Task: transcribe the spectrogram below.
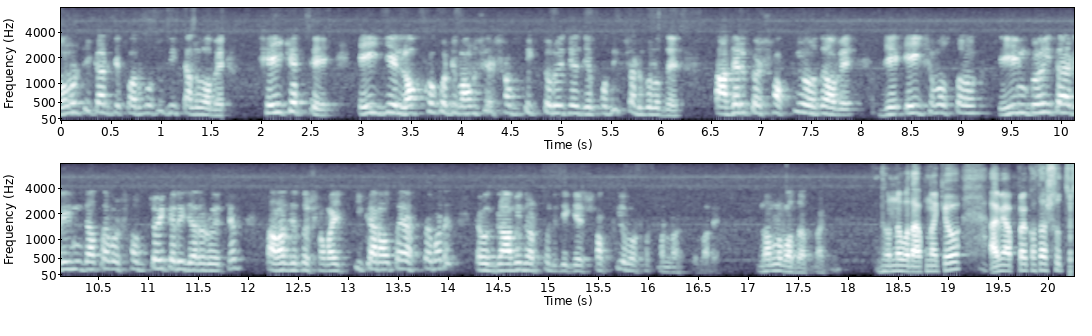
গণটিকার যে কর্মসূচি চালু হবে, সেই ক্ষেত্রে এই যে লক্ষ কোটি মানুষের সম্পৃক্ত রয়েছে যে প্রতিষ্ঠানগুলোতে তাদেরকে সক্রিয় হতে হবে যে এই সমস্ত ঋণ গ্রহীতা ঋণদাতা এবং সঞ্চয়কারী যারা রয়েছেন তারা যাতে সবাই টিকার আওতায় আসতে পারে এবং গ্রামীণ অর্থনীতিকে সক্রিয় বা সফল রাখতে পারে। ধন্যবাদ আপনাকে। ধন্যবাদ আপনাকেও। আমি আপনার কথা সূত্র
